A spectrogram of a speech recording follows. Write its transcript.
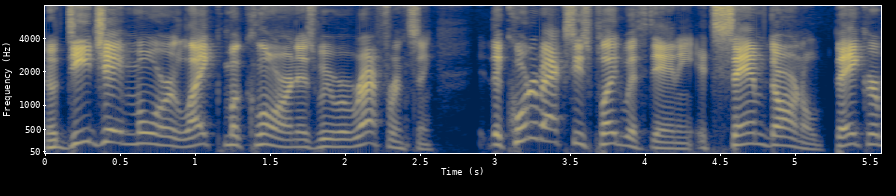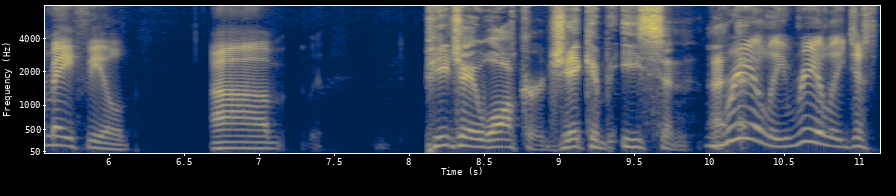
Now, DJ Moore, like McLaurin, as we were referencing, the quarterbacks he's played with, Danny, it's Sam Darnold, Baker Mayfield, uh, PJ Walker, Jacob Eason. Really, really just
